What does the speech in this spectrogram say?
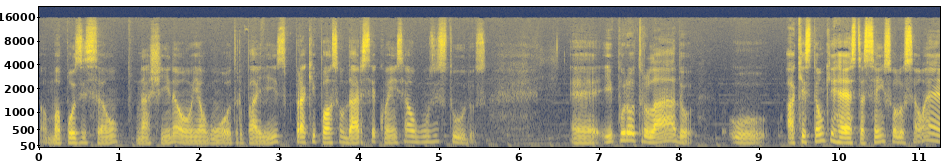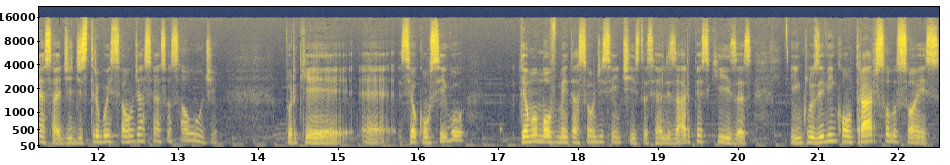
uma posição na China ou em algum outro país para que possam dar sequência a alguns estudos. É, e, por outro lado, o, a questão que resta sem solução é essa, de distribuição de acesso à saúde. Porque é, se eu consigo ter uma movimentação de cientistas, realizar pesquisas, inclusive encontrar soluções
